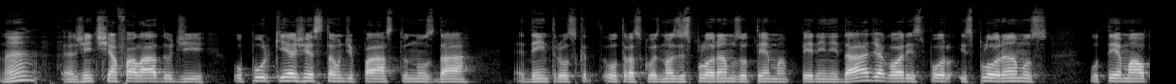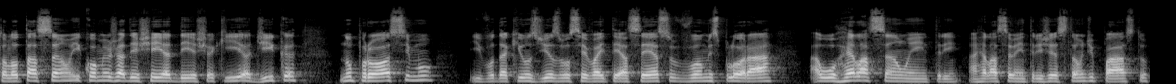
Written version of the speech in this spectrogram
né? A gente tinha falado de o porquê a gestão de pasto nos dá é, dentre outras coisas, nós exploramos o tema perenidade, agora exploramos o tema alta lotação e como eu já deixei a deixa aqui, a dica, no próximo, e vou daqui uns dias você vai ter acesso, vamos explorar a, a relação entre a relação entre gestão de pasto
